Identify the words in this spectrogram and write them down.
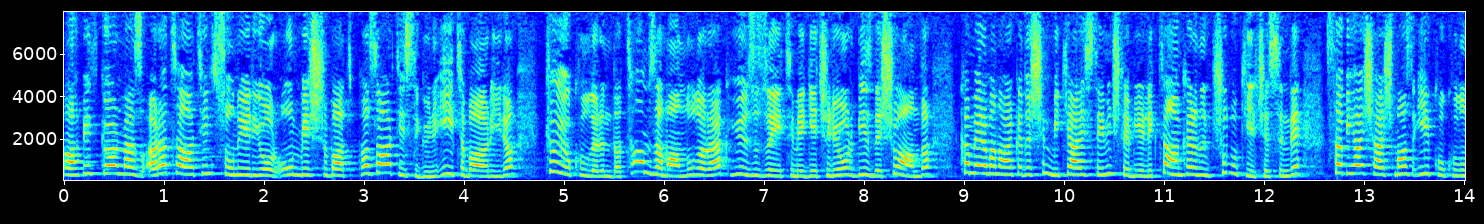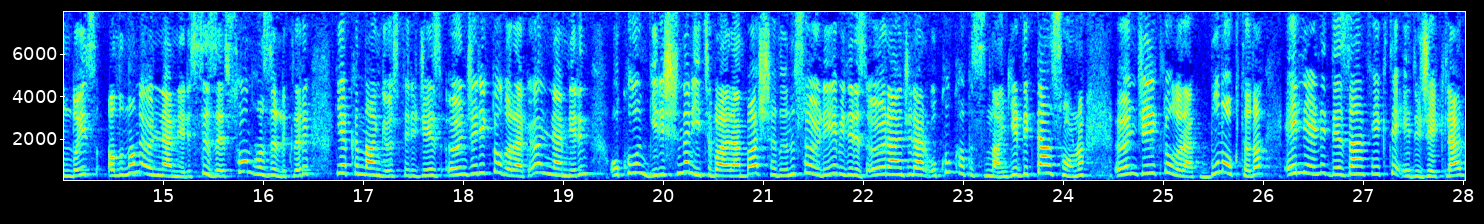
Ahmet Görmez ara tatil sona eriyor 15 Şubat pazartesi günü itibarıyla köy okullarında tam zamanlı olarak yüz yüze eğitime geçiliyor. Biz de şu anda kameraman arkadaşım Mikail Sevinç'le birlikte Ankara'nın Çubuk ilçesinde Sabiha Şaşmaz İlkokulu'ndayız. Alınan önlemleri size son hazırlıkları yakından göstereceğiz. Öncelikli olarak önlemlerin okulun girişinden itibaren başladığını söyleyebiliriz. Öğrenciler okul kapısından girdikten sonra öncelikli olarak bu noktada ellerini dezenfekte edecekler,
